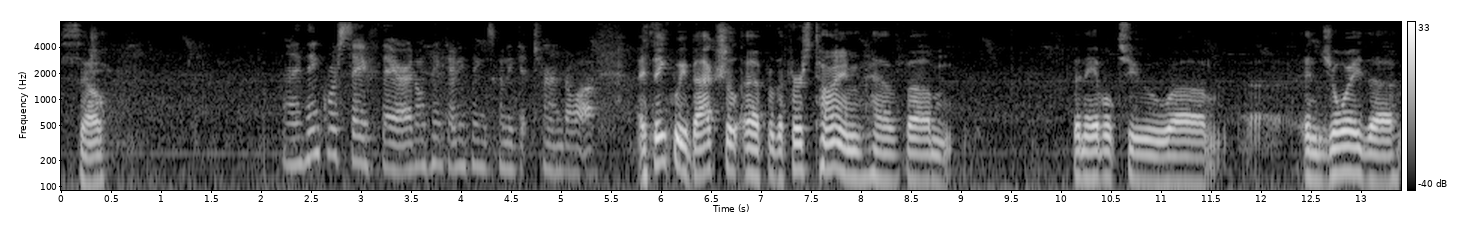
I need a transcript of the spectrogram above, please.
so, I think we're safe there. I don't think anything's going to get turned off. I think we've actually, uh, for the first time, have um, been able to um, uh, enjoy the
